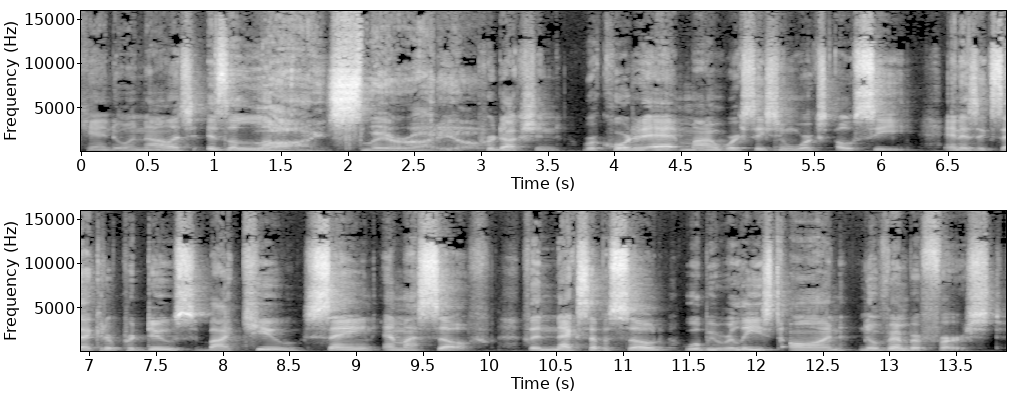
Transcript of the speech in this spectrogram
Candle and Knowledge is a live Slayer audio production recorded at My Workstation Works OC and is executive produced by Q, Sane, and myself. The next episode will be released on November 1st,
